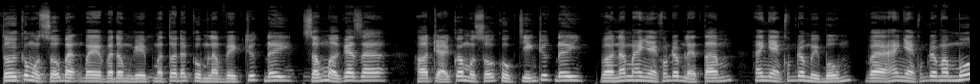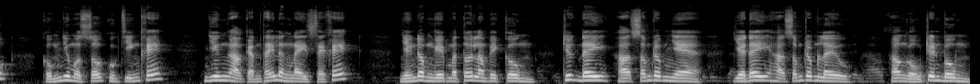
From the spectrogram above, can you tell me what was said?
Tôi có một số bạn bè và đồng nghiệp mà tôi đã cùng làm việc trước đây, sống ở Gaza. Họ trải qua một số cuộc chiến trước đây vào năm 2008, 2014 và 2021, cũng như một số cuộc chiến khác. Nhưng họ cảm thấy lần này sẽ khác. Những đồng nghiệp mà tôi làm việc cùng, trước đây họ sống trong nhà, giờ đây họ sống trong lều. Họ ngủ trên bùn,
